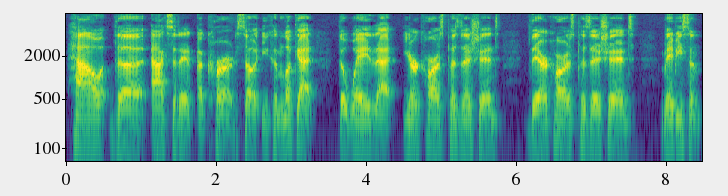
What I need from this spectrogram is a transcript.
how the accident occurred. So you can look at the way that your car is positioned, their car is positioned, maybe some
